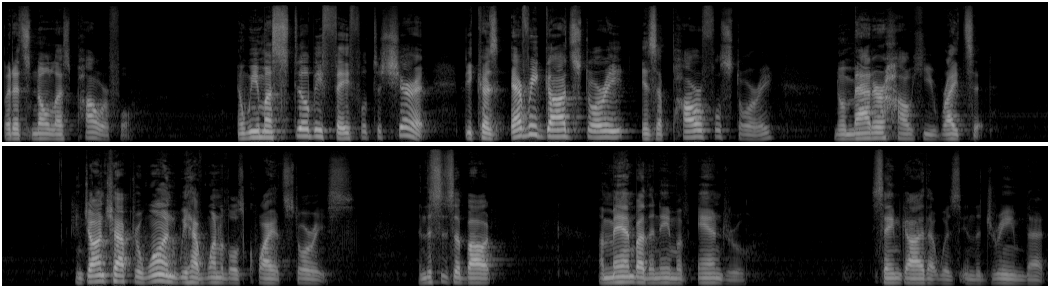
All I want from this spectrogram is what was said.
but it's no less powerful and we must still be faithful to share it because every God story is a powerful story no matter how he writes it. In John chapter 1, we have one of those quiet stories. And this is about a man by the name of Andrew, same guy that was in the dream that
